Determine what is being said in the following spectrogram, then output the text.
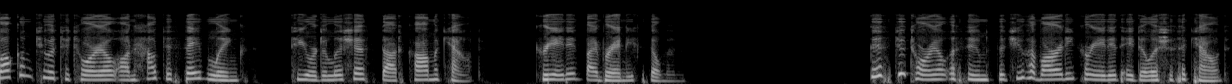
Welcome to a tutorial on how to save links to your Delicious.com account, created by Brandy Stillman. This tutorial assumes that you have already created a Delicious account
